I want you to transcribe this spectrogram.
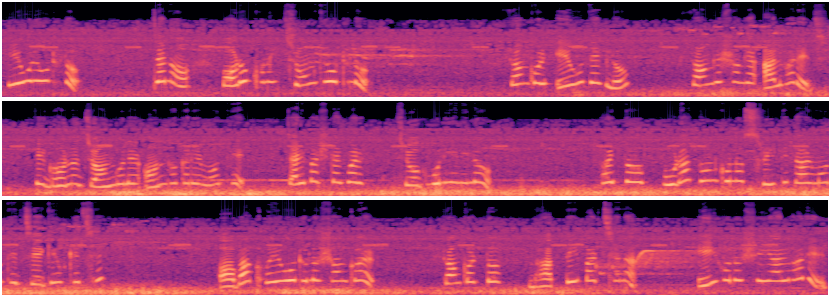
শিউরে উঠল, যেন পরক্ষণে চমকে উঠল। শঙ্কর এও দেখল, সঙ্গে সঙ্গে আলভারেজ সেই ঘন জঙ্গলের অন্ধকারের মধ্যে চারিপাশটা একবার চোখ বুলিয়ে নিল। হয়তো পুরাতন কোনো স্মৃতি তার মধ্যে জেগে উঠেছে? অবাক হয়ে উঠল শঙ্কর। শঙ্কর তো ভাবতেই পারছে না। এই হলো সেই আলভারেজ।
